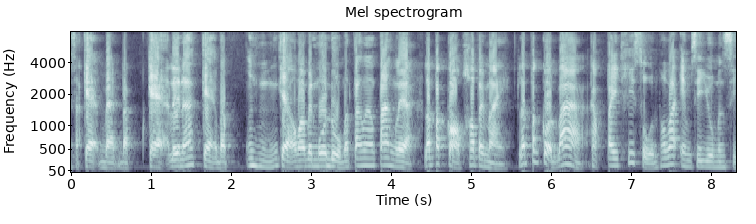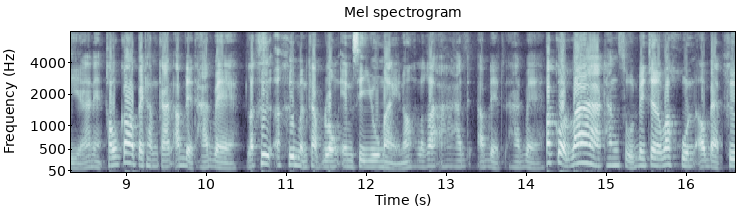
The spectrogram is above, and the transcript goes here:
S อะแกะแบตแบบแกะเลยนะ แกะแบบอืแกะออกมาเป็นโมดูลมาตั้งตั้งเลยอะแล้วประกอบเข้าไปใหม่ แล้วปรากฏว่ากลับไปที่ศูนย์เพราะว่า MCU มันเสียเนี่ยเขาก็ไปทำการอัปเดตฮาร์ดแวร์แล้วคือคือเหมือนกับลง MCU ใหม่เนาะแล้วก็อัปเดตฮาร์ดแวร์ปรากฏว่าทางศูนย์ไปเจอว่าคุณเอาแบตคือ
